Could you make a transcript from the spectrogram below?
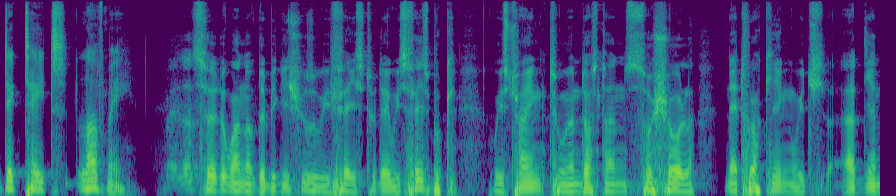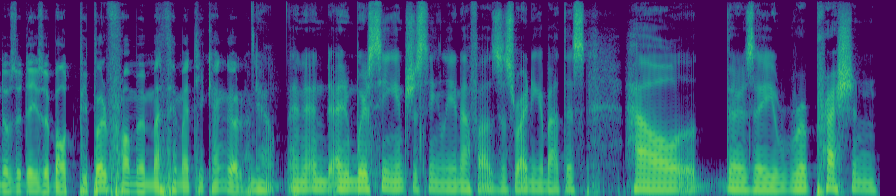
dictate love me. That's uh, one of the big issues we face today with Facebook, with trying to understand social networking, which at the end of the day is about people from a mathematic angle. Yeah, and and and we're seeing interestingly enough, I was just writing about this, how there's a repression.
